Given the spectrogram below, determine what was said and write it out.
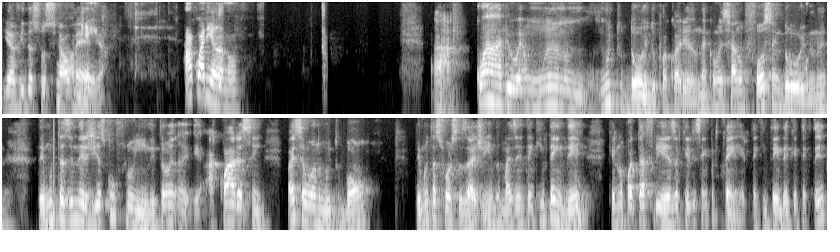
e a vida social okay. média. Aquariano. Aquário é um ano muito doido para o aquariano, né? Como se já não fossem doidos, né? Tem muitas energias confluindo. Então, é, é, aquário, assim, vai ser um ano muito bom, tem muitas forças agindo, mas ele tem que entender que ele não pode ter a frieza que ele sempre tem. Ele tem que entender que ele tem que ter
